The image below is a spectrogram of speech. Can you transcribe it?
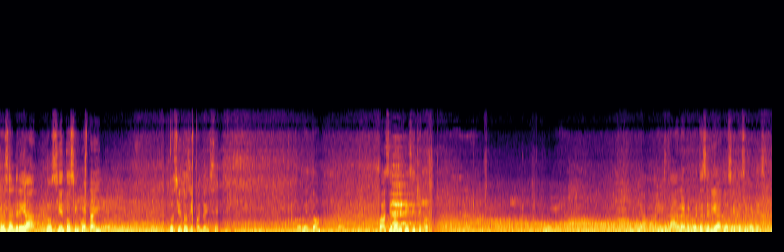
Pues saldría 250 y 256. ¿Correcto? ¿Fácil o difícil, chicos? Muy bien. Ya, ahí está, la respuesta sería 256.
